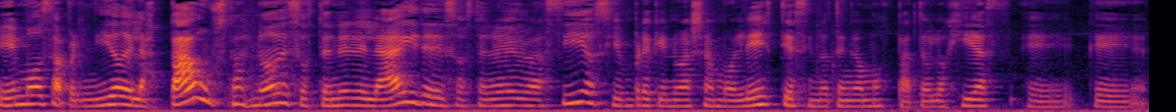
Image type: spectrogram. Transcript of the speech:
Hemos aprendido de las pausas, ¿no? De sostener el aire, de sostener el vacío, siempre que no haya molestias y no tengamos patologías eh, que,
